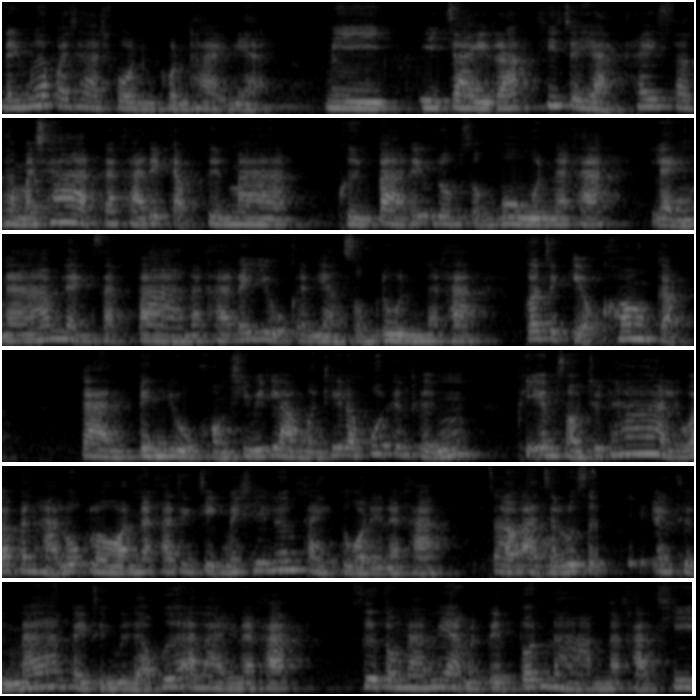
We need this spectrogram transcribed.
ในเมื่อประชาชนคนไทยเนี่ยมีมีใจรักที่จะอยากให้ธรรมชาตินะคะ ได้กลับคืนมาผืนป่าได้อุดมสมบูรณ์นะคะ แหล่งน้ำแหล่งสัตว์ป่านะคะ ได้อยู่กันอย่างสมดุลนะคะ ก็จะเกี่ยวข้องกับการเป็นอยู่ของชีวิตเราเหมือนที่เราพูดกันถึง PM 2.5 หรือว่าปัญหาโลกร้อนนะคะ จริง ๆ ไม่ใช่เรื่องไกลตัวเลยนะคะจ้ะเราอาจจะรู้สึกไปถึงน่านไปถึงเหนือเพื่ออะไรนะคะ คือตรงนั้นเนี่ยมันเป็นต้นน้ำนะคะ ที่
